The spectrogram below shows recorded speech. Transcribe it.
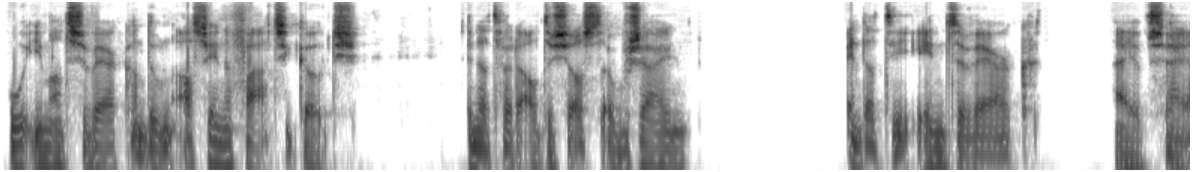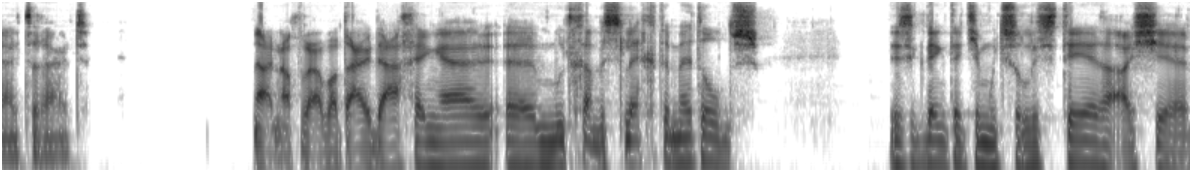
hoe iemand zijn werk kan doen als innovatiecoach. En dat we er enthousiast over zijn. En dat die in te werk, hij op zij uiteraard, nou, nog wel wat uitdagingen uh, moet gaan beslechten met ons. Dus ik denk dat je moet solliciteren als je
